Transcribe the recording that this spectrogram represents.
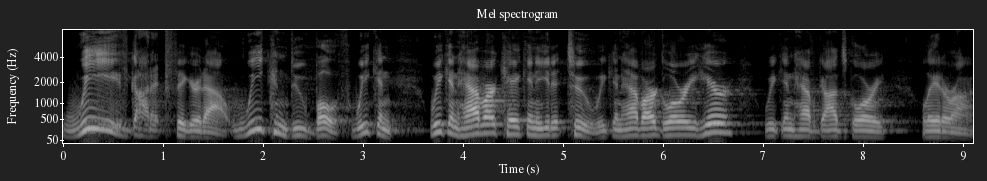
We've got it figured out. We can do both. We can, we can have our cake and eat it too. We can have our glory here, we can have God's glory later on.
